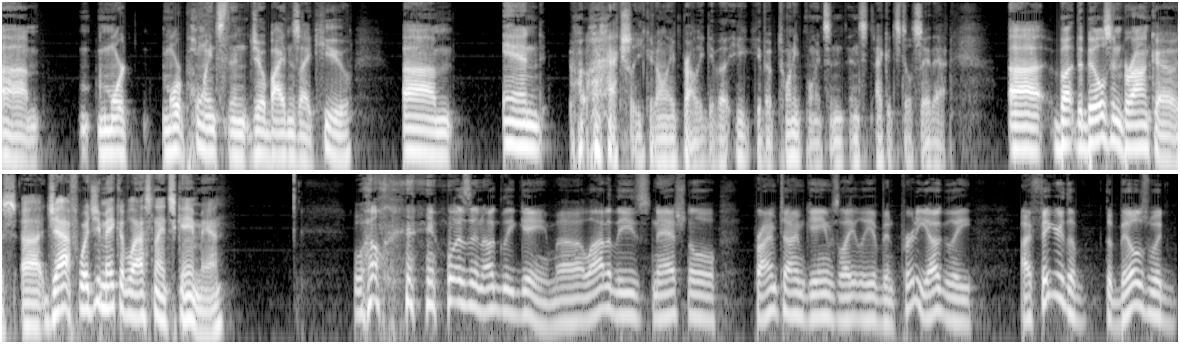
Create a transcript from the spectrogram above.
um, more more points than Joe Biden's IQ. Um, and actually, you could only probably give up you give up 20 points, and, and I could still say that. Uh, but the Bills and Broncos. Uh, Jeff, what'd you make of last night's game, man? Well, it was an ugly game. Uh, a lot of these national primetime games lately have been pretty ugly. I figured the the Bills would,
